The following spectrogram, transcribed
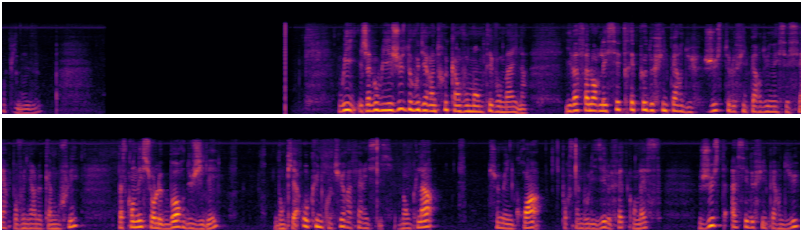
oh punaise. Oui, j'avais oublié juste de vous dire un truc quand vous montez vos mailles là. Il va falloir laisser très peu de fil perdu, juste le fil perdu nécessaire pour venir le camoufler, parce qu'on est sur le bord du gilet, donc il n'y a aucune couture à faire ici. Donc là, je mets une croix pour symboliser le fait qu'on laisse juste assez de fil perdu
